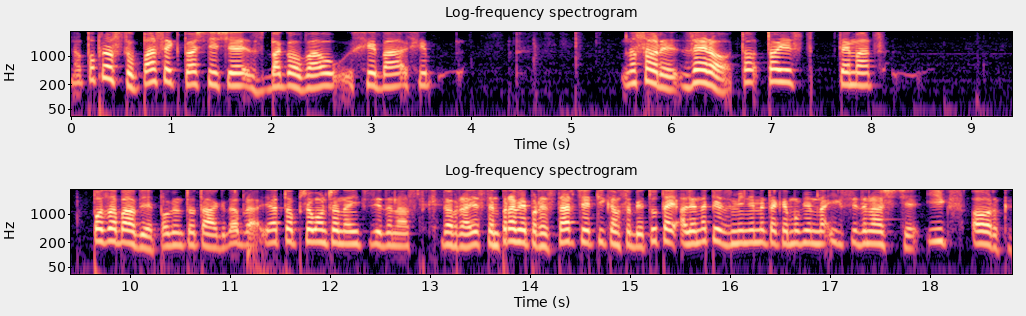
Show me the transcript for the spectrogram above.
No po prostu pasek właśnie się zbagował, chyba, chyba... No sorry, zero. To, to jest temat po zabawie, powiem to tak. Dobra, ja to przełączę na X11. Dobra, jestem prawie po restarcie, klikam sobie tutaj, ale najpierw zmienimy, tak jak mówiłem, na X11. Xorg.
